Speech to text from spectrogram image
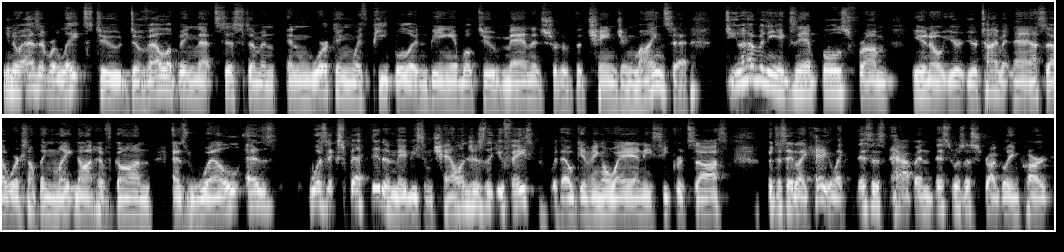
you know, as it relates to developing that system and, and working with people and being able to manage sort of the changing mindset. Do you have any examples from, you know, your, your time at NASA where something might not have gone as well as was expected and maybe some challenges that you faced without giving away any secret sauce, but to say like, Hey, like this has happened. This was a struggling part.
